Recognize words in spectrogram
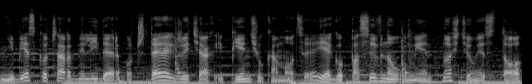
Niebiesko-czarny lider o czterech życiach i pięciu kamocy. Jego pasywną umiejętnością jest to,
